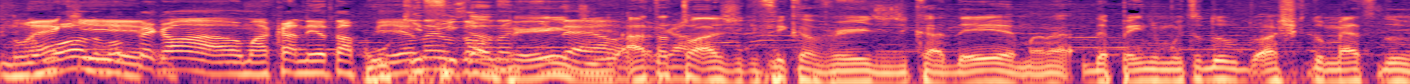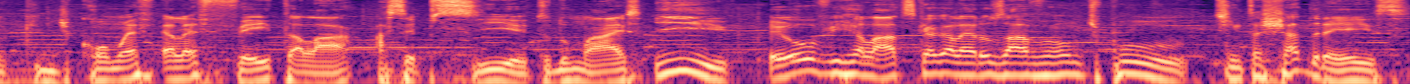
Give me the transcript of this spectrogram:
Não é vou, que... não vou pegar uma, uma caneta O pena que e usar fica o nanquim verde, dela, a tá tatuagem que fica verde de cadeia, mano, depende muito do, acho que do método de como é- ela é feita lá, asepsia e tudo mais. E eu ouvi relatos que a galera usavam, tipo, tinta xadrez,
